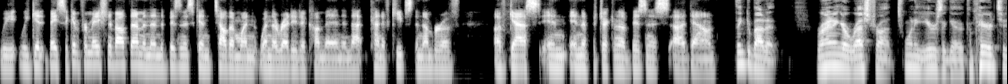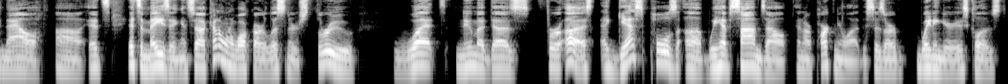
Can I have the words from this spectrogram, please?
We we get basic information about them, and then the business can tell them when when they're ready to come in, and that kind of keeps the number of of guests in in a particular business uh, down. Think about it. Running a restaurant 20 years ago compared to now, uh, it's it's amazing. And so I kind of want to walk our listeners through what Numa does for us, a guest pulls up. We have signs out in our parking lot that says our waiting area is closed.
